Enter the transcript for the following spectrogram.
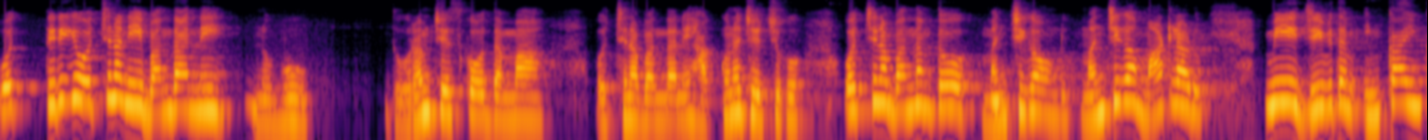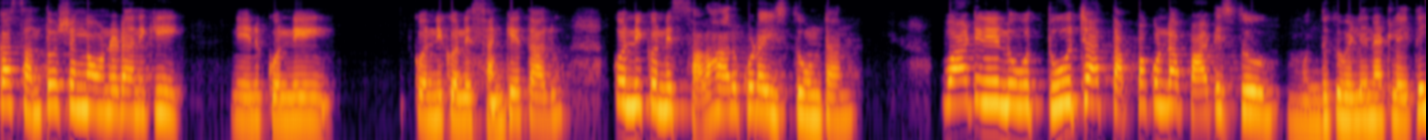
వ- తిరిగి వచ్చిన నీ బంధాన్ని నువ్వు దూరం చేసుకోవద్దమ్మా. వచ్చిన బంధాన్ని హక్కున చేర్చుకో. వచ్చిన బంధంతో మంచిగా ఉండు మంచిగా మాట్లాడు. మీ జీవితం ఇంకా ఇంకా సంతోషంగా ఉండడానికి నేను కొన్ని కొన్ని కొన్ని సంకేతాలు కొన్ని కొన్ని సలహాలు కూడా ఇస్తూ ఉంటాను. వాటిని నువ్వు తూచా తప్పకుండా పాటిస్తూ ముందుకు వెళ్ళినట్లయితే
